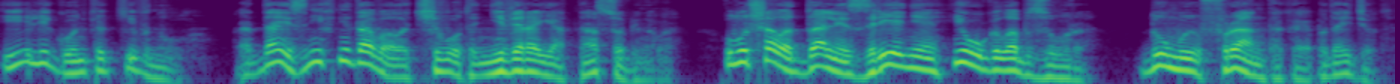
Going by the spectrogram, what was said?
и легонько кивнул. Одна из них не давала чего-то невероятно особенного. Улучшала дальность зрения и угол обзора. Думаю, Фран такая подойдет.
